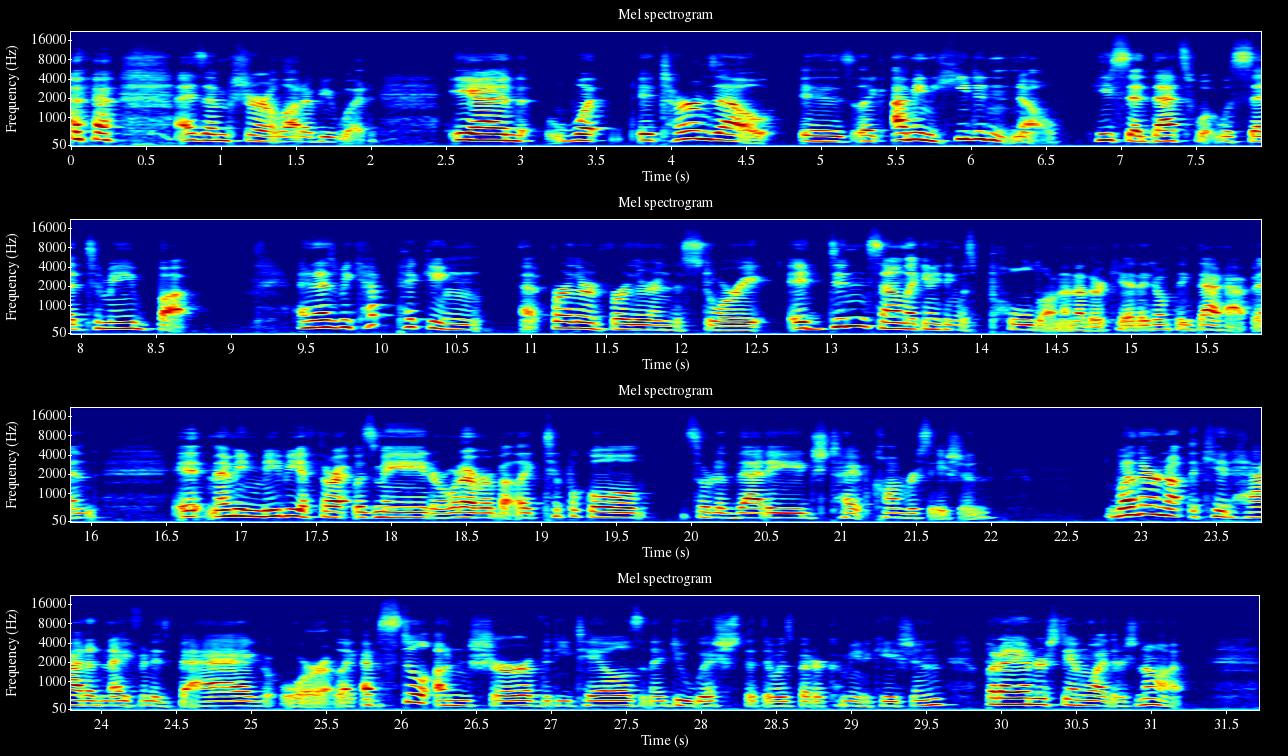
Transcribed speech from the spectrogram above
As I'm sure a lot of you would. And what it turns out is like I mean he didn't know He said that's what was said to me, but. And as we kept picking at further and further in this story, it didn't sound like anything was pulled on another kid. I don't think that happened. It, I mean, maybe a threat was made or whatever, but like typical sort of that age type conversation. Whether or not the kid had a knife in his bag or like, I'm still unsure of the details, and I do wish that there was better communication, but I understand why there's not.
